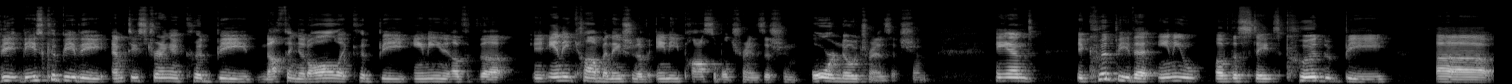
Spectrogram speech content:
These could be the empty string. It could be nothing at all. It could be any of the any combination of any possible transition or no transition. And it could be that any of the states could be uh,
